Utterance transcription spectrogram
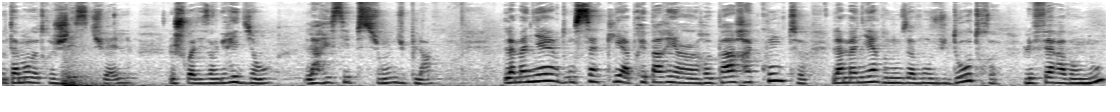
notamment notre gestuelle, le choix des ingrédients, la réception du plat. La manière dont s'atteler à préparer un repas raconte la manière dont nous avons vu d'autres le faire avant nous,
